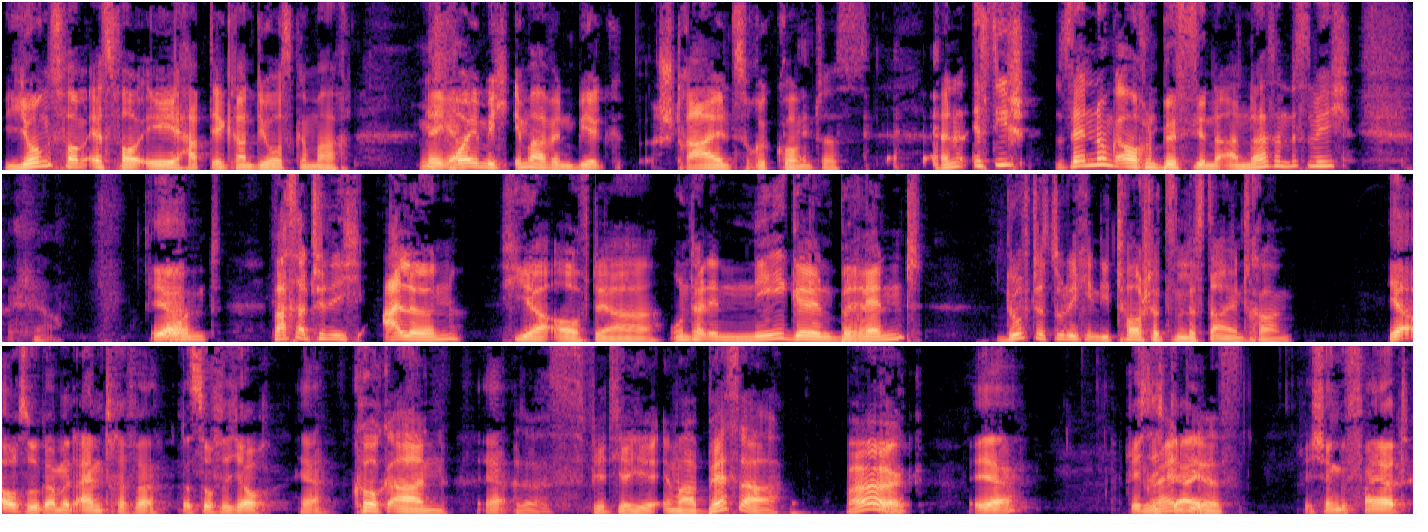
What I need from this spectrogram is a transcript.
Jungs vom SVE, habt ihr grandios gemacht. Ich Mega. freue mich immer, wenn Birk strahlend zurückkommt. Das, dann ist die Sendung auch ein bisschen anders. Dann ist mich. Ja, Und was natürlich allen hier auf der unter den Nägeln brennt, durftest du dich in die Torschützenliste eintragen. ja, auch sogar mit einem Treffer. Das durfte ich auch. Ja, Guck an. ja, Also es wird ja hier immer besser. Birk. ja. Richtig geil. Grandios. Richtig schön gefeiert.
